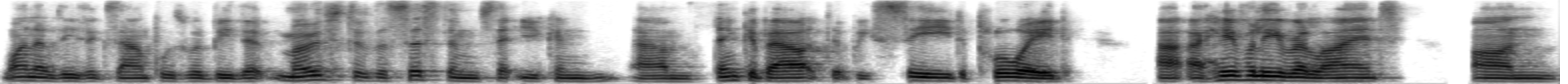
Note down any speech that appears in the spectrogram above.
one of these examples would be that most of the systems that you can um, think about that we see deployed uh, are heavily reliant on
